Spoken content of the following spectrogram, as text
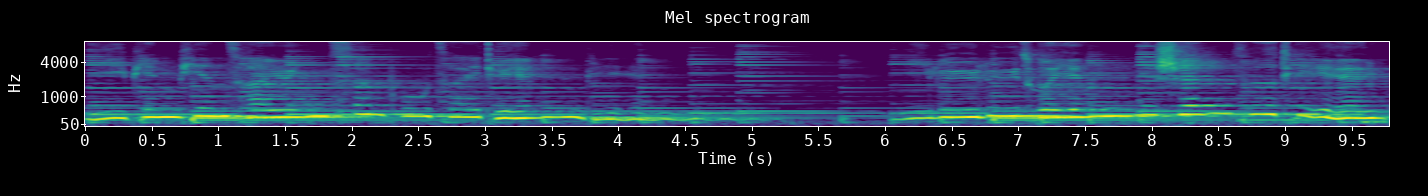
一片片彩云散在天边，一缕缕炊烟也深自田园，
